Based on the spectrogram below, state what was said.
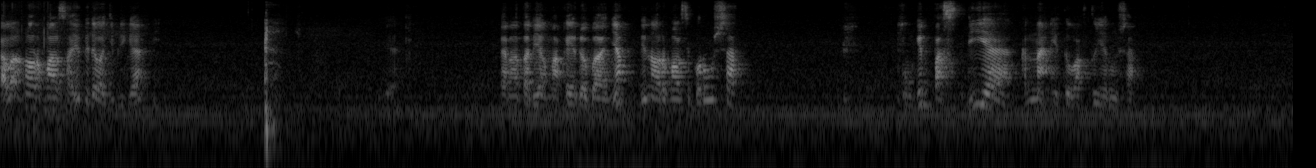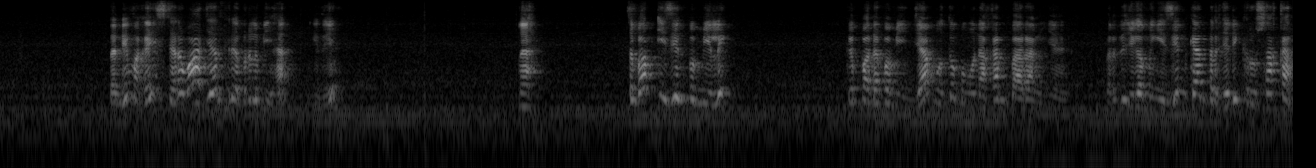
kalau normal saja tidak wajib diganti. karena tadi yang pakai udah banyak dia normal sih rusak mungkin pas dia kena itu waktunya rusak dan dia makanya secara wajar tidak berlebihan gitu ya sebab izin pemilik kepada peminjam untuk menggunakan barangnya. Berarti juga mengizinkan terjadi kerusakan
